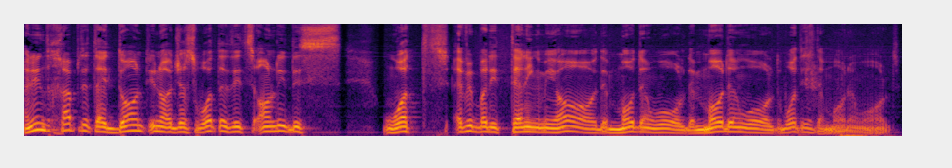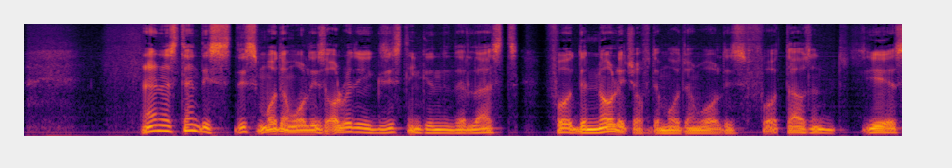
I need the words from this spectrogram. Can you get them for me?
And in Chab that I don't, you know, just what is it's only this what everybody telling me, oh, the modern world, the modern world, what is the modern world? And I understand this this modern world is already existing in the last for the knowledge of the modern world is four thousand years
